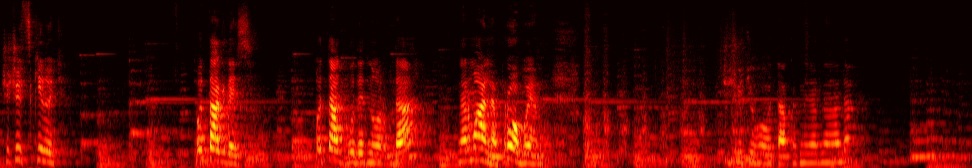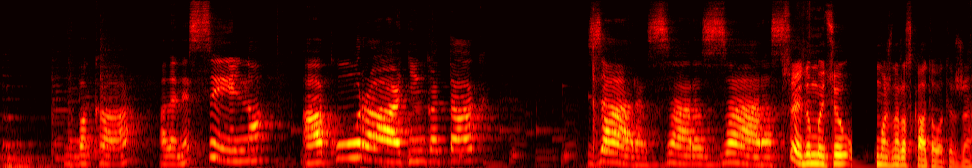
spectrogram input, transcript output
Чуть-чуть скинуть. Отак десь. Отак буде норм, да? Нормально, пробуємо. Чуть-чуть його отак от, мабуть, треба. В бока, але не сильно. Акуратненько так. Зараз, зараз, зараз. Все, я думаю, цю можна розкатувати вже.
